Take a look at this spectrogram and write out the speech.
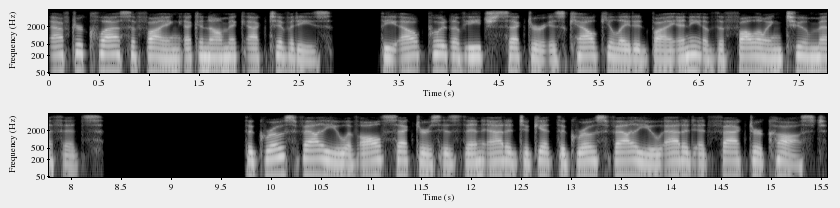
After classifying economic activities, the output of each sector is calculated by any of the following two methods. The gross value of all sectors is then added to get the gross value added at factor cost.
